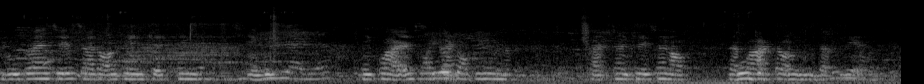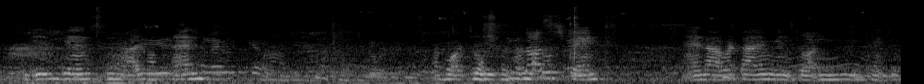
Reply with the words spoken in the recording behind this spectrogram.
Ludo and chess are also interesting. It requires concentration of the part on the player. These games are and opportunity to spend and our time enjoying. Thank you.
